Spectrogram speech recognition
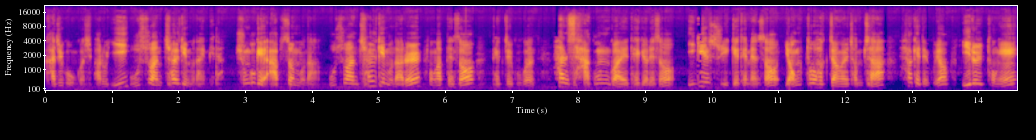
가지고 온 것이 바로 이 우수한 철기 문화입니다. 중국의 앞선 문화, 우수한 철기 문화를 통합해서 백제국은 한 사군과의 대결에서 이길 수 있게 되면서 영토 확장을 점차 하게 되고요. 이를 통해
